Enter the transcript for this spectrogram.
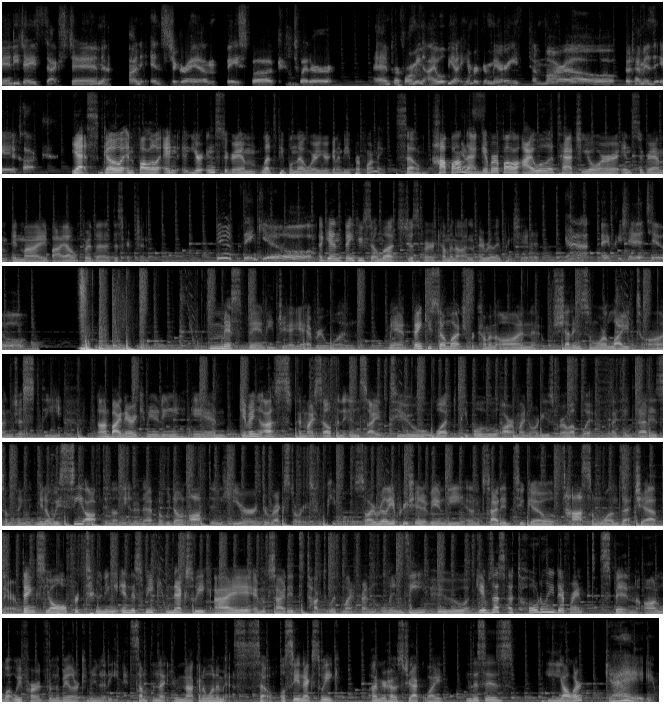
Vandy J Sexton on Instagram, Facebook, Twitter, and performing. I will be at Hamburger Mary's tomorrow. Showtime is eight o'clock. Yes, go and follow. And your Instagram lets people know where you're going to be performing. So hop on that, give her a follow. I will attach your Instagram in my bio for the description. Dude, thank you. Again, thank you so much just for coming on. I really appreciate it. Yeah, I appreciate it too. Miss Vandy J, everyone. Man, thank you so much for coming on, shedding some more light on just the non binary community and giving us and myself an insight to what people who are minorities grow up with. I think that is something, you know, we see often on the internet, but we don't often hear direct stories from people. So I really appreciate it, Vandy, and I'm excited to go toss some ones at you out there. Thanks, y'all, for tuning in this week. Next week, I am excited to talk to, with my friend Lindsay, who gives us a totally different spin on what we've heard from the Baylor community. It's something that you're not going to want to miss. So we'll see you next week. I'm your host, Jack White. This is Y'all Are Gay.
